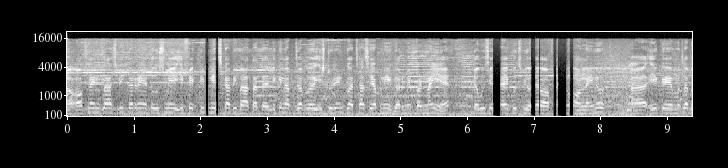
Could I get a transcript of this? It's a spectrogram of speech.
ऑफलाइन क्लास भी कर रहे हैं तो उसमें इफेक्टिवनेस का भी बात आता है। लेकिन अब जब स्टूडेंट को अच्छा से अपने घर में पढ़ना ही है तब से चाहे कुछ भी होता है ऑफलाइन हो ऑनलाइन हो एक मतलब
